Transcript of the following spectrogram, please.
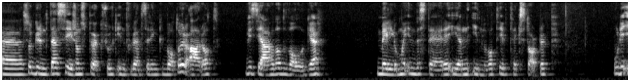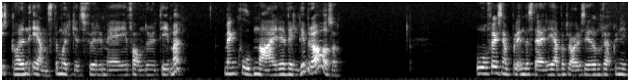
Eh, så grunnen til at jeg sier sånn spøkefullt influenserinkubator, er at hvis jeg hadde hatt valget mellom å investere i en innovativ tech-startup hvor de ikke har en eneste markedsfører med i founder-teamet, men koden er veldig bra, altså. Og f.eks. investere i Jeg beklager å si det, tror jeg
